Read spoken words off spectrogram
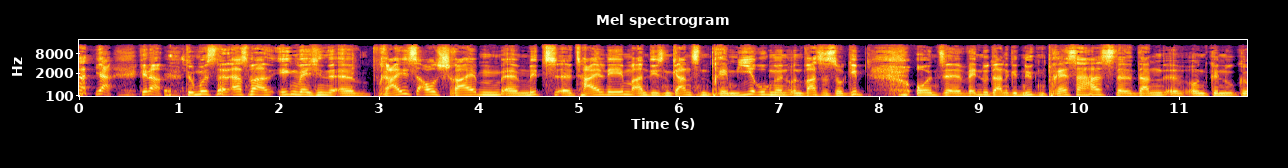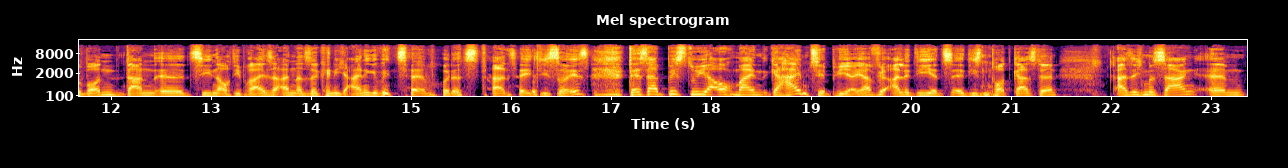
ja, genau. Du musst dann erstmal an irgendwelchen äh, Preisausschreiben äh, mit äh, teilnehmen, an diesen ganzen Prämierungen und was es so gibt. Und äh, wenn du dann genügend Presse hast äh, dann äh, und genug gewonnen, dann äh, ziehen auch die Preise an. Also da kenne ich einige Winzer, wo das tatsächlich so ist. Deshalb bist du ja auch mein Geheimtipp hier, ja, für alle, die jetzt äh, diesen Podcast hören. Also ich muss sagen, ähm,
